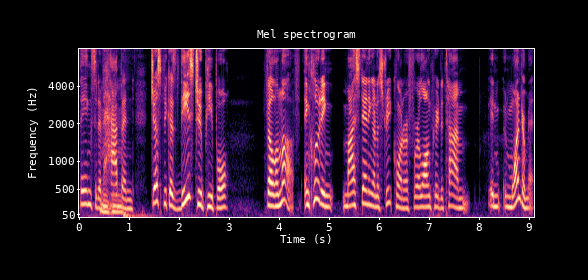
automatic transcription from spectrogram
things that have Mhm. happened just because these two people fell in love, including my standing on a street corner for a long period of time in, in wonderment.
